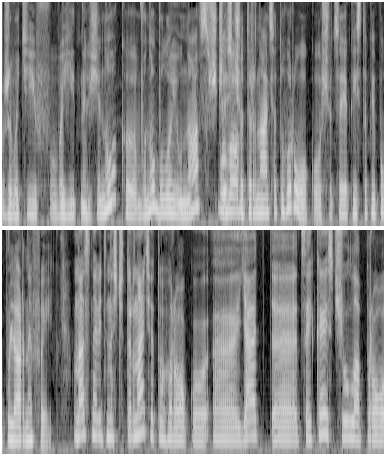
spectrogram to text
животів вагітних жінок воно було і у нас ще було. з 2014 року. Що це якийсь такий популярний фейк? У нас навіть не з 2014 року. Е, я е, цей кейс чула про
